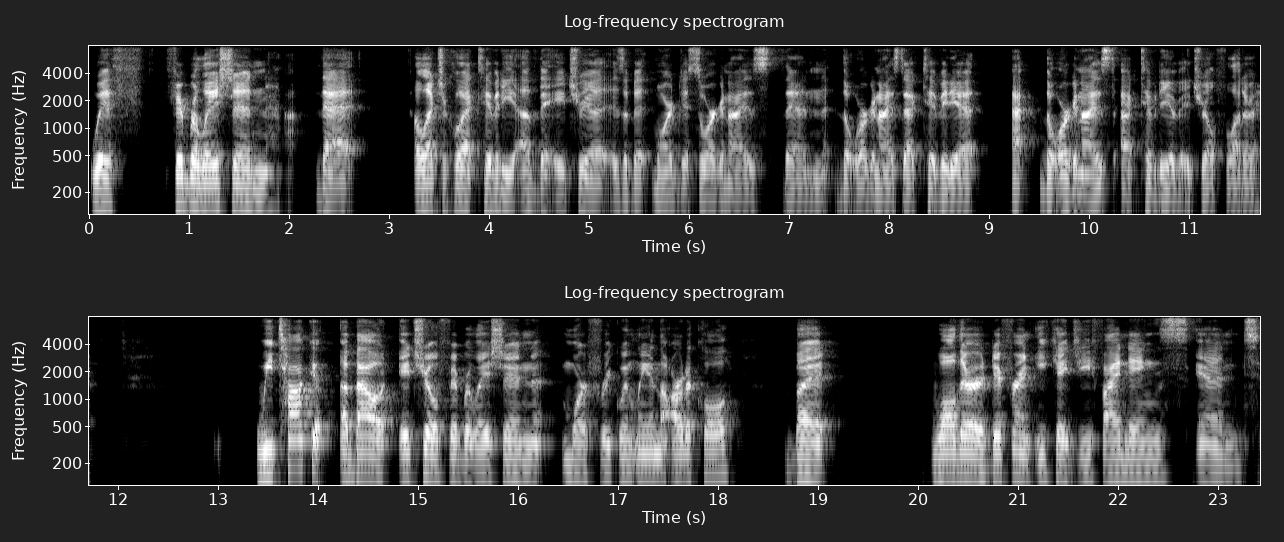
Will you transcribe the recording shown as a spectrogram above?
With fibrillation, that electrical activity of the atria is a bit more disorganized than the organized activity at the organized activity of atrial flutter we talk about atrial fibrillation more frequently in the article, but while there are different EKG findings and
